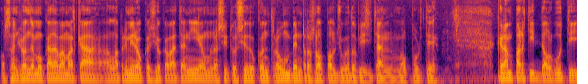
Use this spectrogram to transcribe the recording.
el Sant Joan de Montcada va marcar en la primera ocasió que va tenir amb una situació de contra un ben resolt pel jugador visitant, amb el porter. Gran partit del Guti,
